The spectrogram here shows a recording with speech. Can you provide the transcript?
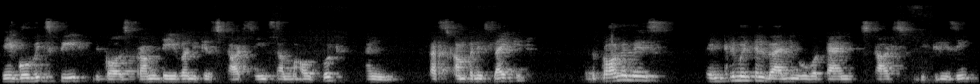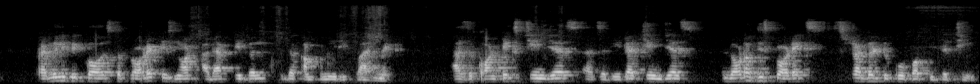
They go with speed because from day one you can start seeing some output, and that's companies like it. But the problem is incremental value over time starts decreasing, primarily because the product is not adaptable to the company requirement. As the context changes, as the data changes, a lot of these products struggle to cope up with the change.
